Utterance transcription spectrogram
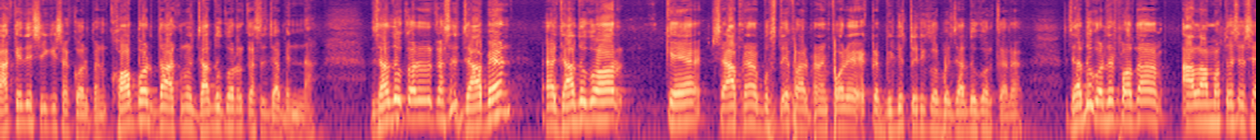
কাকে দিয়ে চিকিৎসা করবেন? খবরদার কোনো জাদুঘরের কাছে যাবেন না। জাদুঘরের কাছে যাবেন জাদুঘরকে সে আপনারা বুঝতে পারবেন। আমি পরে একটা ভিডিও তৈরি করব জাদুঘর কারা। জাদুঘরদের প্রধান আলামত হচ্ছে সে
